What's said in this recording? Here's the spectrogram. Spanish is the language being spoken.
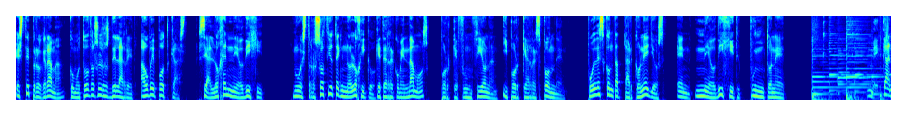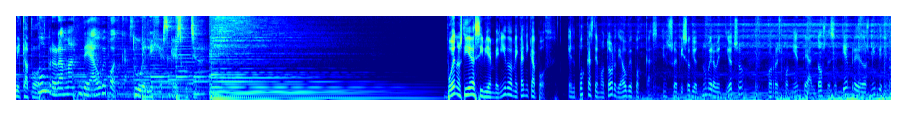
Este programa, como todos los de la red AV Podcast, se aloja en Neodigit, nuestro socio tecnológico que te recomendamos porque funcionan y porque responden. Puedes contactar con ellos en neodigit.net. Mecánica Pod. Un programa de AV Podcast. Tú eliges qué escuchar. Buenos días y bienvenido a Mecánica Pod, el podcast de motor de AV Podcast, en su episodio número 28, correspondiente al 2 de septiembre de 2019.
